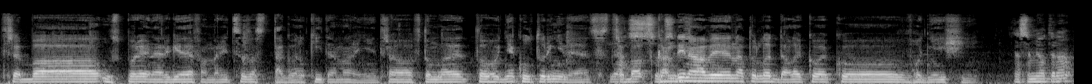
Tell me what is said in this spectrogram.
Třeba úspory energie v Americe zase tak velký téma není. Třeba v tomhle je to hodně kulturní věc. Třeba Skandinávie na tohle daleko jako vhodnější. Já jsem měl teda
